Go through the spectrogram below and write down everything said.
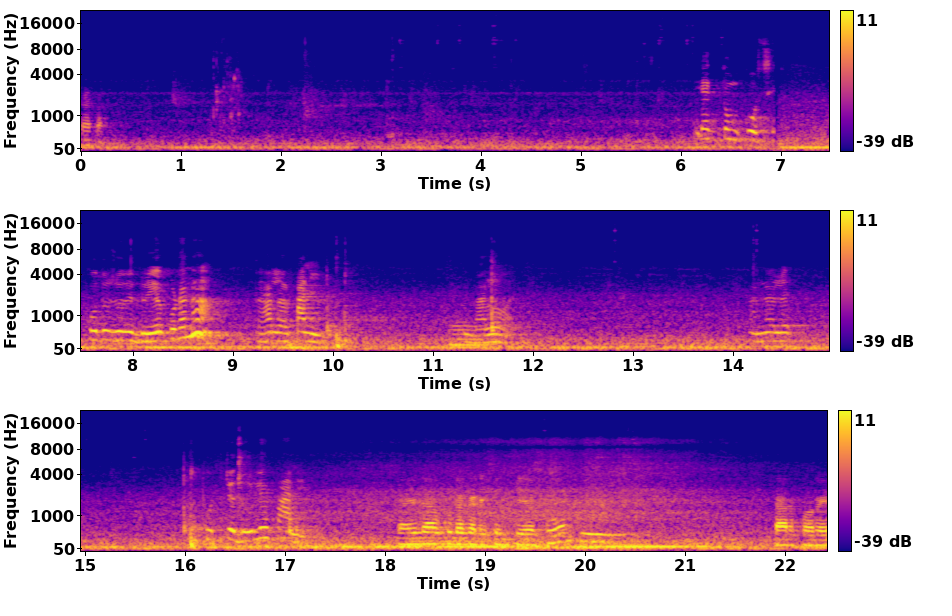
ডাটা। একদম কচি কদু যদি ধুয়ে করে না তাহলে আর পানি ভালো হয়। নাহলে কুটতে ধুলে পানি। লাউ কুটাকাটি চলতে আছে। তারপরে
